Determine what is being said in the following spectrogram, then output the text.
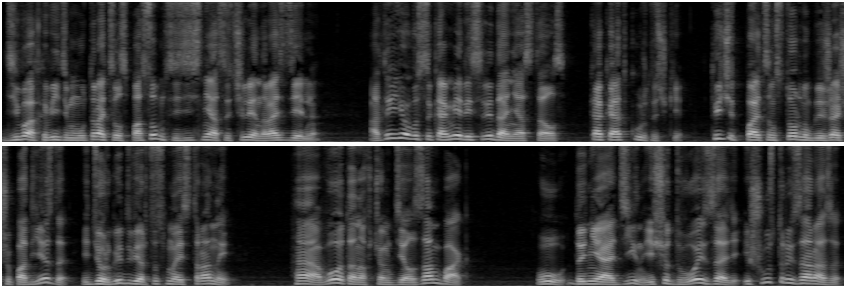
Деваха, видимо, утратила способность изъясняться члена раздельно. От ее высокомерия следа не осталось, как и от курточки. Тычет пальцем в сторону ближайшего подъезда и дергает дверцу с моей стороны. А, вот оно в чем дело, зомбак. У, да не один, еще двое сзади и шустрые заразы.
